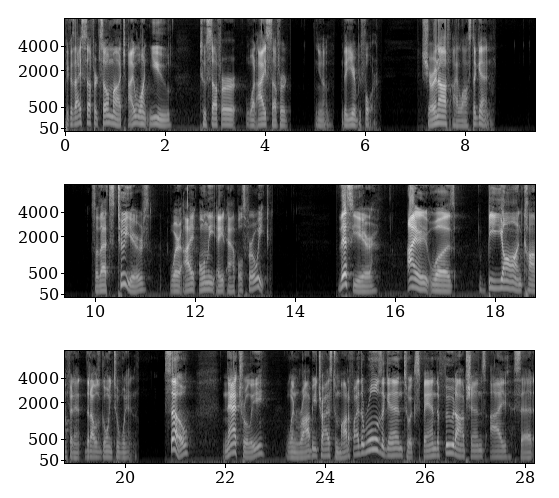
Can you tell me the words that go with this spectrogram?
because I suffered so much, I want you to suffer what I suffered, you know, the year before. Sure enough, I lost again. So that's two years where I only ate apples for a week. This year, I was beyond confident that I was going to win. So, naturally, when Robbie tries to modify the rules again to expand the food options, I said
